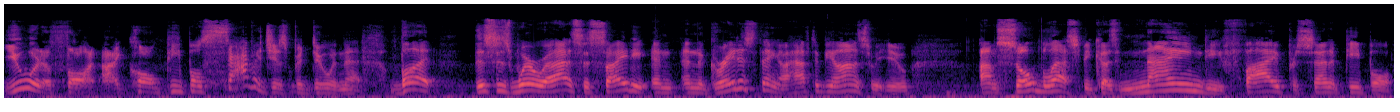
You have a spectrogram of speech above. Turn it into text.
You would have thought I called people savages for doing that. But this is where we're at as society. And, and the greatest thing, I have to be honest with you, I'm so blessed because 95% of people,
